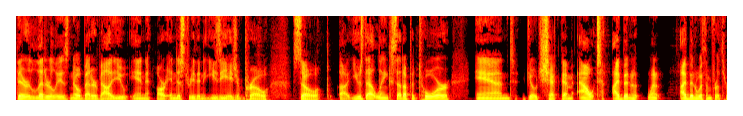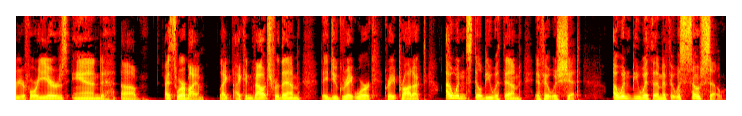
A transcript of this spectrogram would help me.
there literally is no better value in our industry than Easy Agent Pro. So uh, use that link, set up a tour, and go check them out. I've been when I've been with them for three or four years, and uh, I swear by them. Like I can vouch for them. They do great work, great product. I wouldn't still be with them if it was shit. I wouldn't be with them if it was so so.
